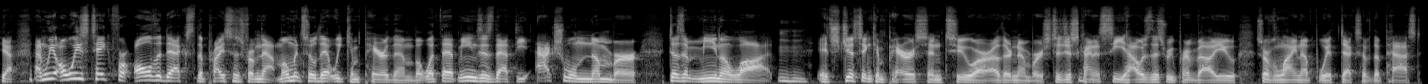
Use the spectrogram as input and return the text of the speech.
Yeah. And we always take for all the decks the prices from that moment so that we compare them. But what that means is that the actual number doesn't mean a lot. Mm-hmm. It's just in comparison to our other numbers to just kind of mm-hmm. see how is this reprint value sort of line up with decks of the past.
